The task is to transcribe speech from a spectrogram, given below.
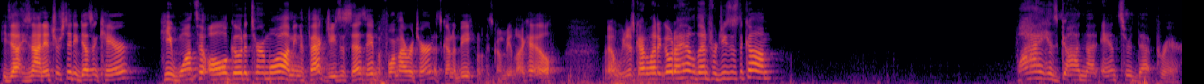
He's not interested. He doesn't care. He wants it all go to turmoil. I mean, in fact, Jesus says, "Hey, before my return, it's going to be it's going to be like hell." Well, we just got to let it go to hell then for Jesus to come. Why has God not answered that prayer?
